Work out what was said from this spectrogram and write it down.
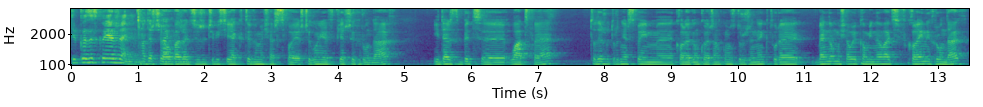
tylko ze skojarzeniem. No też trzeba Tak. uważać, że rzeczywiście jak ty wymyślasz swoje, szczególnie w pierwszych rundach i dasz zbyt e, łatwe, to też utrudniasz swoim e, kolegom, koleżankom z drużyny, które będą musiały kombinować w kolejnych rundach,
